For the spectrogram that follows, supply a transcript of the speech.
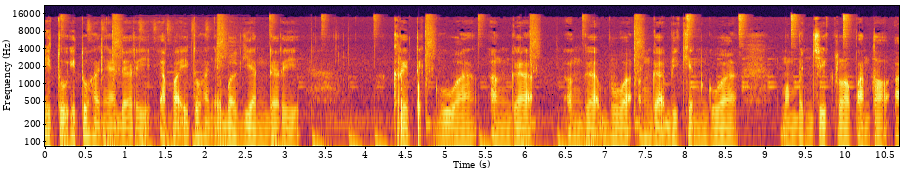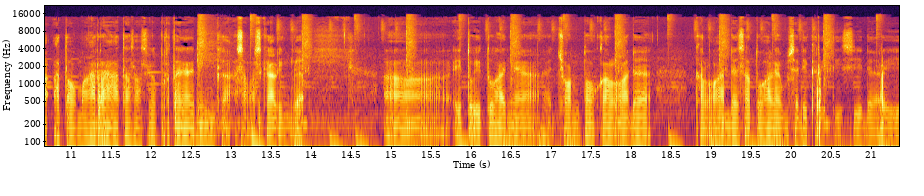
itu itu hanya dari apa itu hanya bagian dari kritik gua enggak enggak buat enggak bikin gua membenci klub atau atau marah atas hasil pertandingan ini enggak sama sekali enggak. Uh, itu itu hanya contoh kalau ada kalau ada satu hal yang bisa dikritisi dari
